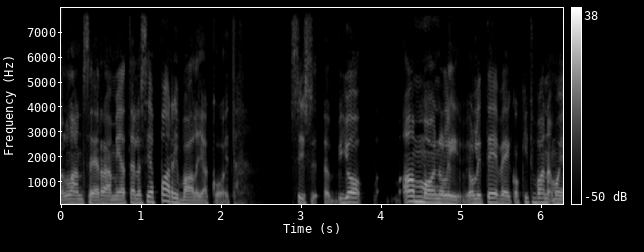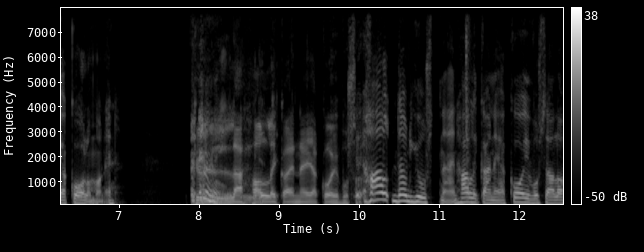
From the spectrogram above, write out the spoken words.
lanseeraamia tällaisia parivaljakoita. Siis jo ammoin oli, oli TV-kokit Vanmo ja Kolmonen. Kyllä, Hallikainen ja Koivusa. Hal, no just näin, Hallikainen ja Koivusalo.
